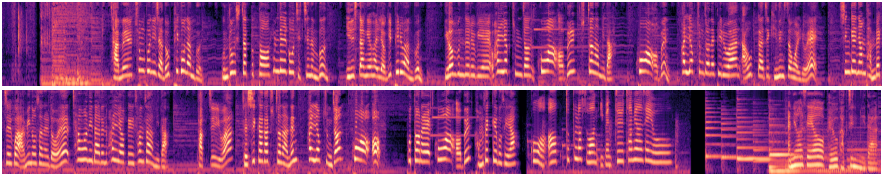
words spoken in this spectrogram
잠을 충분히 자도 피곤한 분, 운동 시작부터 힘들고 지치는 분, 일상의 활력이 필요한 분, 이런 분들을 위해 활력 충전 코어업을 추천합니다. 코어업은 활력 충전에 필요한 9가지 기능성 원료에 신개념 단백질과 아미노산을 더해 차원이 다른 활력을 선사합니다. 박지희와 제시카가 추천하는 활력 충전 코어업 포털에 코어업을 검색해보세요. 코어업 2 플러스 1 이벤트 참여하세요. 안녕하세요. 배우 박진입니다.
